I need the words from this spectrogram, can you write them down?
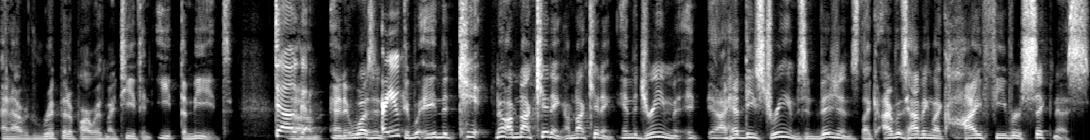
and I would rip it apart with my teeth and eat the meat. Doug, Um, and it wasn't. are you it, in the kid- no, I'm not kidding. I'm not kidding. In the dream, it, I had these dreams and visions. Like I was having like high fever sickness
